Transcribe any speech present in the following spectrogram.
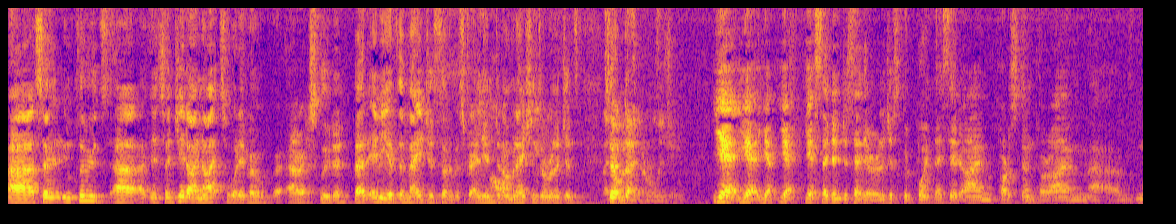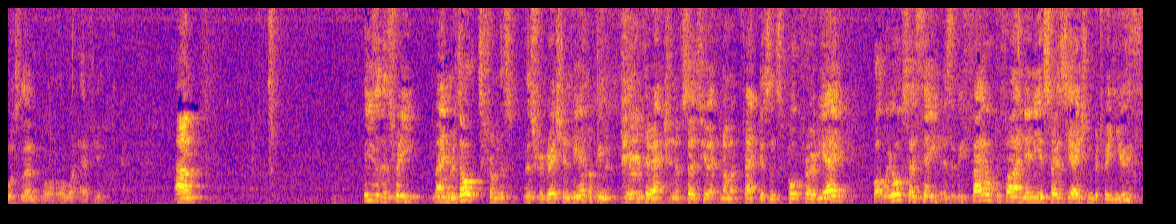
uh, so it includes, uh, so Jedi Knights or whatever are excluded, but any of the major sort of Australian oh. denominations or religions. They so a religion. Yeah, yeah, yeah, yeah. Yes, they didn't just say they're religious. Good point. They said I'm Protestant or I'm uh, Muslim or, or, what have you. Um, these are the three main results from this, this regression here, looking at the interaction of socioeconomic factors and support for ODA. What we also see is that we fail to find any association between youth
